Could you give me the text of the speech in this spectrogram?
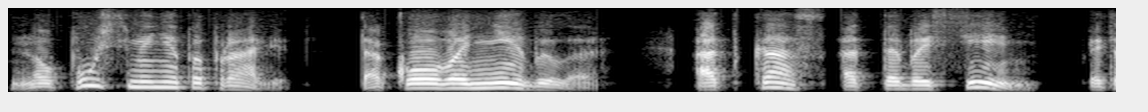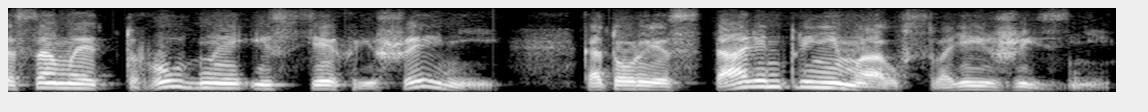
но пусть меня поправит. Такого не было. Отказ от ТБ-7 — это самое трудное из всех решений, которые Сталин принимал в своей жизни.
